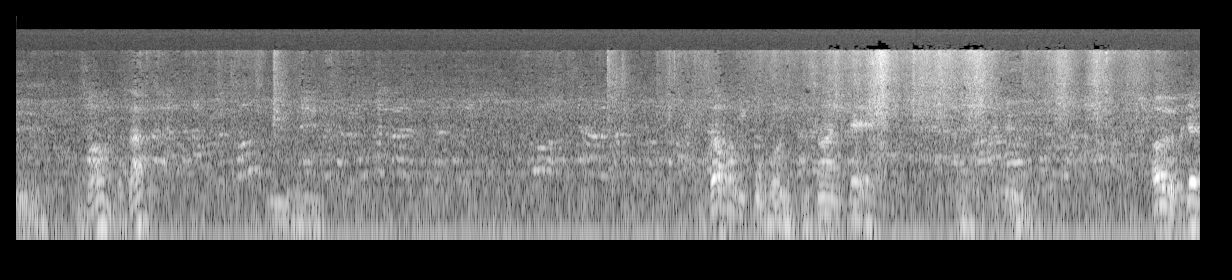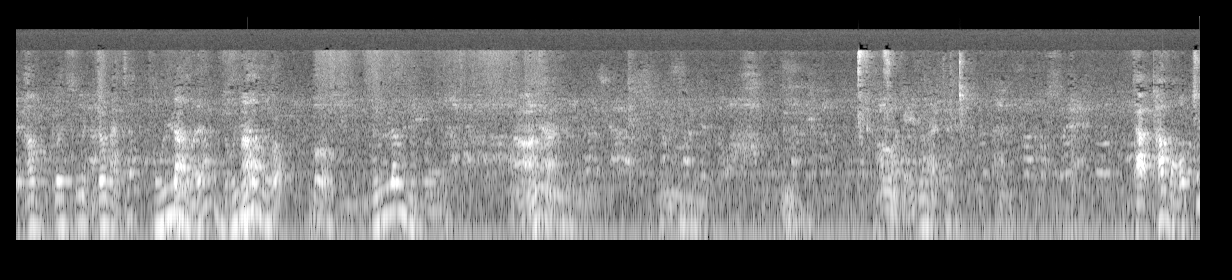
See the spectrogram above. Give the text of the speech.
음, 뭐 뭐가? 음, 누가 뭔 이상한데. 음. 어휴 그래 다 묶었으면 일어나자. 놀란 거요? 놀란 어? 거? 뭐? 놀란 게 뭐예요? 아니 아니. 음. 음. 어 이제 일어나자. 다 다 먹었지?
